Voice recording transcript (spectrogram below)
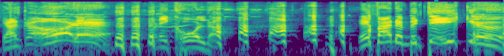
Jag ska ha det! Och det är kol då. Det är fan en butik ju!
